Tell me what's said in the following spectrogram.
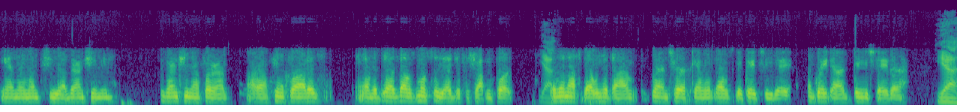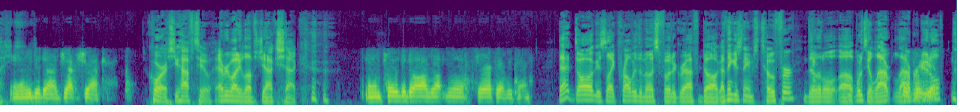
and then went to uh, Barrachina for uh, our uh, pina coladas. And but, uh, that was mostly uh, just a shopping port. Yeah. And then after that, we hit um, Grand Turk, and that was a great sea day, a great uh, beach day there. Yeah. And we did uh, Jack Shack. Of course, you have to. Everybody loves Jack Shack. and play with the dog up in the surf, everything. That dog is like probably the most photographed dog. I think his name's Topher, the little uh, what is he, a lab- labradoodle? Yeah.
